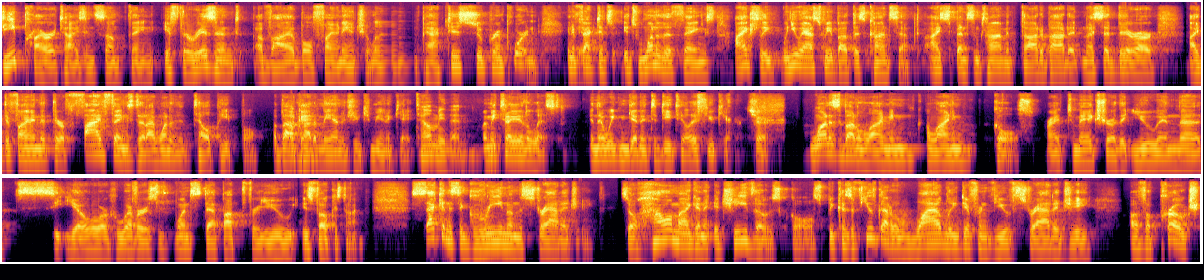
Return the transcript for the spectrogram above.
deprioritizing something if there isn't a viable financial impact is super important. And in yeah. fact, it's it's one of the things I actually when you asked me about this concept, I spent some time and thought about it and I said there are I defined that there are five things that I wanted to tell people about okay. how to manage and communicate. Tell me then. Let me tell you the list and then we can get into detail if you care. Sure. One is about aligning aligning goals, right? To make sure that you and the CEO or whoever is one step up for you is focused on. Second is agreeing on the strategy. So, how am I going to achieve those goals? Because if you've got a wildly different view of strategy, of approach,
